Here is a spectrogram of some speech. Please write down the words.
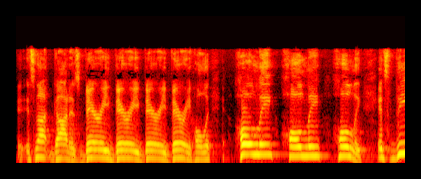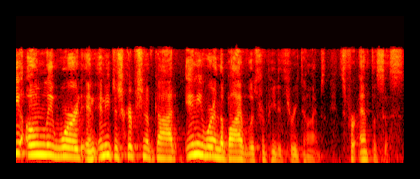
It's not God is very, very, very, very holy. Holy, holy, holy. It's the only word in any description of God anywhere in the Bible that's repeated three times. It's for emphasis.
